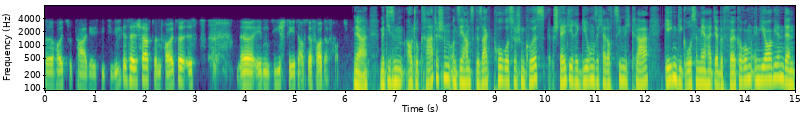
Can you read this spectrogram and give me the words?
äh, heutzutage ist die Zivilgesellschaft und heute ist äh, eben die steht auf der Vorderfront. Ja, mit diesem autokratischen und Sie haben es gesagt, prorussischen Kurs stellt die Regierung sich ja doch ziemlich klar gegen die große Mehrheit der Bevölkerung in Georgien, denn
